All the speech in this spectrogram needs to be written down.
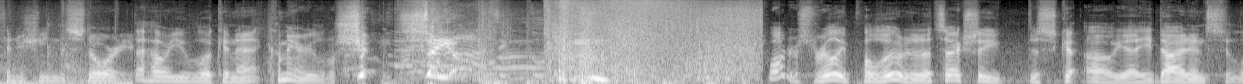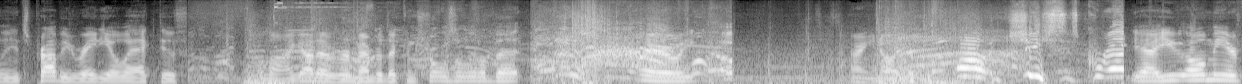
finishing the story. What the hell are you looking at? Come here, you little shit! See ya! Water's really polluted, that's actually disgu- Oh yeah, he died instantly, it's probably radioactive. Hold on, I gotta remember the controls a little bit. There we go. Alright, you know what? Oh, Jesus Christ! Yeah, you owe me your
